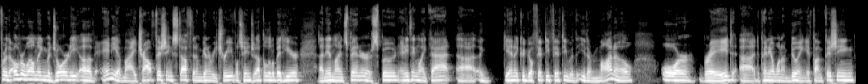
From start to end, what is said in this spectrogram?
for the overwhelming majority of any of my trout fishing stuff that I'm going to retrieve, we'll change it up a little bit here. An inline spinner, a spoon, anything like that. Uh, again, it could go 50 50 with either mono or braid, uh, depending on what I'm doing. If I'm fishing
